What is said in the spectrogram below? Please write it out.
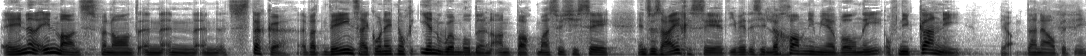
en in mans vanaand in in in stukke wat wens hy kon net nog een Wimbledon aanpak maar soos jy sê en soos hy gesê het jy weet as die liggaam nie meer wil nie of nie kan nie ja. dan help dit nie.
